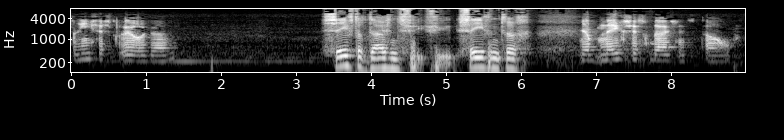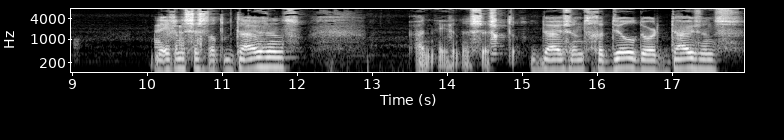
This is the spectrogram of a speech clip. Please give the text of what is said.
63 euro zijn. 70.000 vi- vi- 70, Je hebt 69.000 in totaal. 69.000. En 69.000 gedeeld door 1000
